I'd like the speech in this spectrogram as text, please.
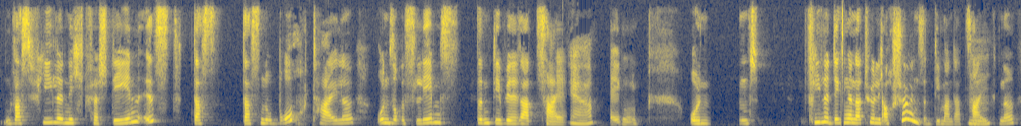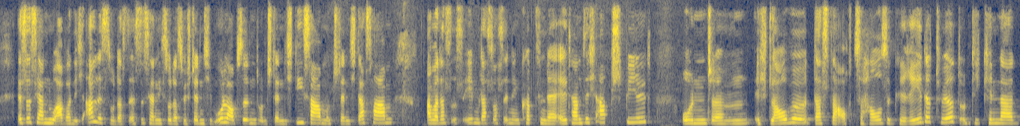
was viele nicht verstehen, ist, dass das nur Bruchteile unseres Lebens sind, die wir da zeigen. Ja. Und, und viele Dinge natürlich auch schön sind, die man da zeigt. Mhm. Ne? Es ist ja nur aber nicht alles so, dass es ist ja nicht so, dass wir ständig im Urlaub sind und ständig dies haben und ständig das haben. Aber das ist eben das, was in den Köpfen der Eltern sich abspielt. Und ähm, ich glaube, dass da auch zu Hause geredet wird und die Kinder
